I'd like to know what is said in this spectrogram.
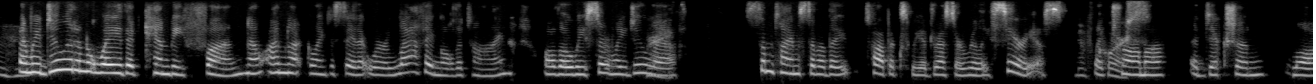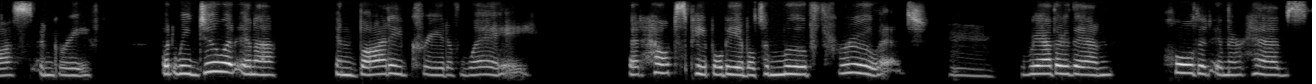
Mm-hmm. And we do it in a way that can be fun. Now, I'm not going to say that we're laughing all the time, although we certainly do right. laugh. Sometimes some of the topics we address are really serious, of like course. trauma, addiction, loss, and grief. But we do it in a embodied creative way that helps people be able to move through it mm. rather than hold it in their heads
